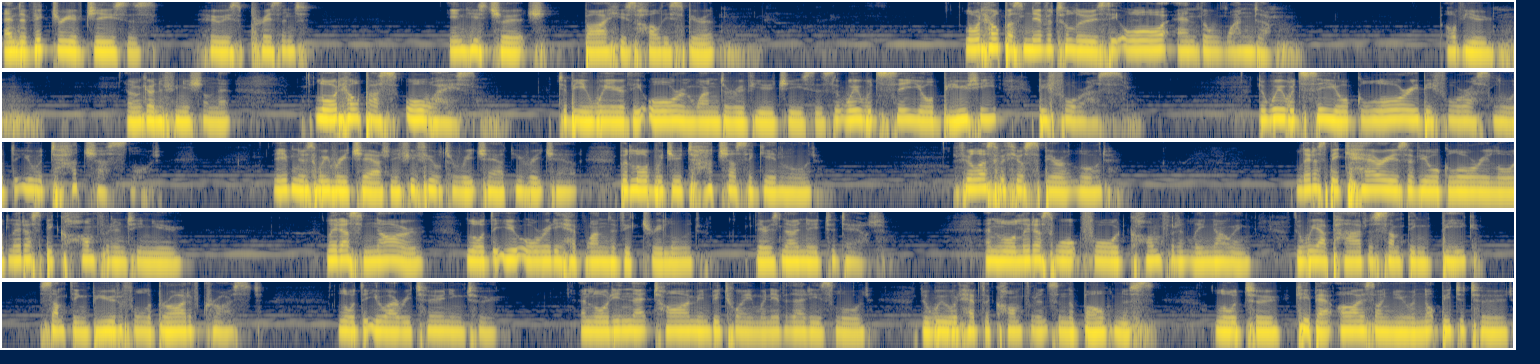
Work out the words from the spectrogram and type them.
and the victory of Jesus, who is present in His church by His Holy Spirit. Lord, help us never to lose the awe and the wonder of you. And I'm going to finish on that. Lord, help us always to be aware of the awe and wonder of you, Jesus, that we would see your beauty before us, that we would see your glory before us, Lord, that you would touch us, Lord. Even as we reach out, and if you feel to reach out, you reach out. But Lord, would you touch us again, Lord? Fill us with your spirit, Lord. Let us be carriers of your glory, Lord. Let us be confident in you. Let us know, Lord, that you already have won the victory, Lord. There is no need to doubt. And Lord, let us walk forward confidently knowing that we are part of something big, something beautiful, the bride of Christ. Lord, that you are returning to. And Lord, in that time in between, whenever that is, Lord, that we would have the confidence and the boldness, Lord, to keep our eyes on you and not be deterred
